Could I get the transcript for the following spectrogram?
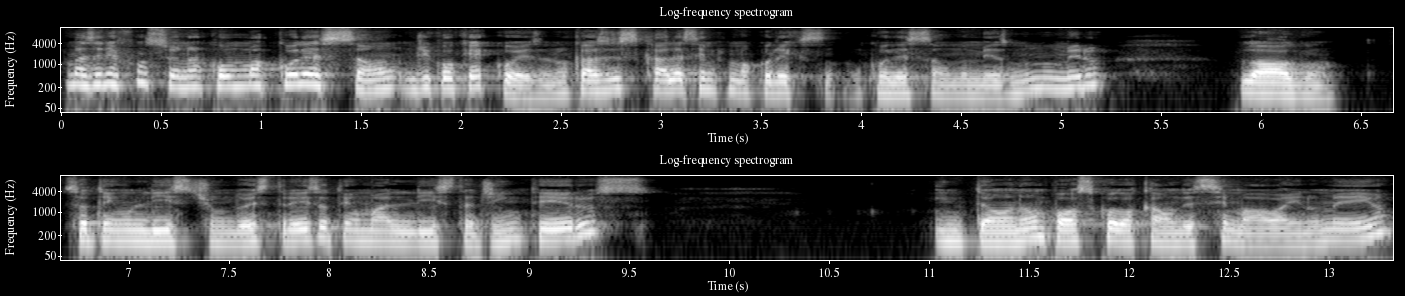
mas ele funciona como uma coleção de qualquer coisa. No caso de escala é sempre uma coleção do mesmo número. Logo, se eu tenho um list 1, 2, 3, eu tenho uma lista de inteiros. Então eu não posso colocar um decimal aí no meio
